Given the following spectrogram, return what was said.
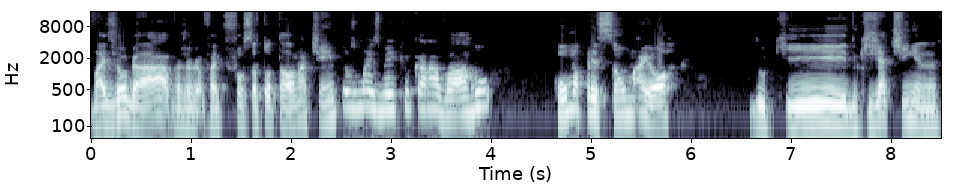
vai jogar, vai jogar, vai força total na Champions, mas meio que o Canavarro com uma pressão maior do que, do que já tinha, né?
